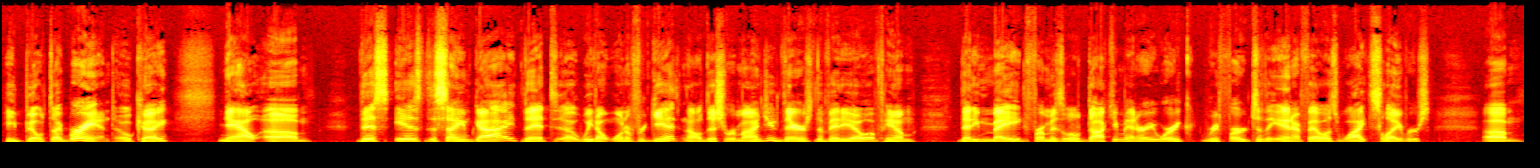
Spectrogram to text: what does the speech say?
He built a brand. Okay, now um, this is the same guy that uh, we don't want to forget, and I'll just remind you there's the video of him that he made from his little documentary where he referred to the NFL as white slavers. Um,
